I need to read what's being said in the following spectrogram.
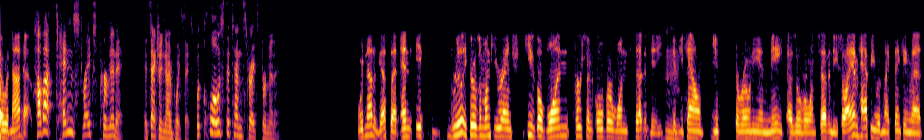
I would not have. How about 10 strikes per minute? It's actually 9.6, but close to 10 strikes per minute. Would not have guessed that. And it really throws a monkey wrench. He's the one person over 170 Mhm. if you count you, Cerrone and Nate as over 170. So I am happy with my thinking that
